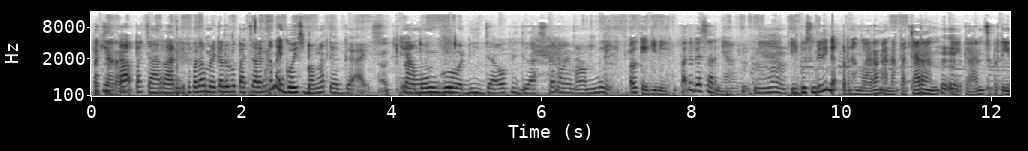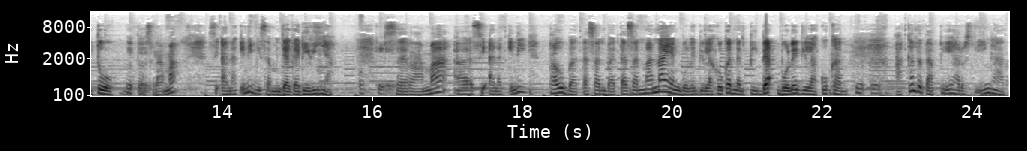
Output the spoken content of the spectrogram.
Pacaran. kita pacaran gitu. Padahal mereka dulu pacaran kan egois banget ya guys. Oke. Nah, monggo dijawab dijelaskan oleh mami. Oke, gini. Pada dasarnya Mm. ibu sendiri nggak pernah ngelarang anak pacaran, ya kan? Seperti itu, gitu. Selama si anak ini bisa menjaga dirinya, Oke. selama eh, si anak ini tahu batasan-batasan mana yang boleh dilakukan dan tidak boleh dilakukan. Mm-mm. Akan tetapi harus diingat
